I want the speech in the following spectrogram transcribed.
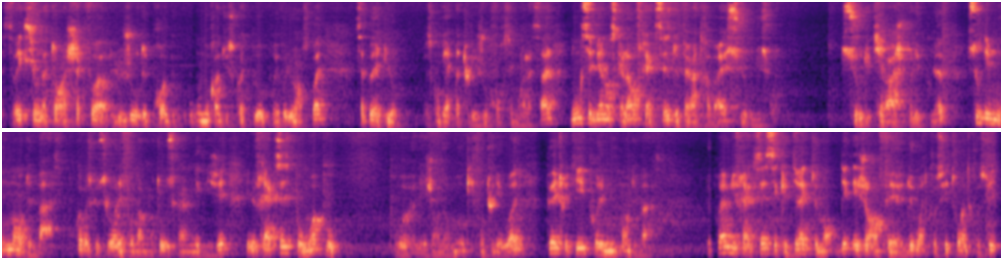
C'est vrai que si on attend à chaque fois le jour de prog où on aura du squat lourd pour évoluer en squat, ça peut être long. Parce qu'on ne vient pas tous les jours forcément à la salle. Donc c'est bien dans ce cas-là, on ferait access de faire un travail sur du squat, sur du tirage pour les pull-ups, sur des mouvements de base. Pourquoi? Parce que souvent les fondamentaux sont quand même négligés. Et le free access, pour moi, pour, euh, les gens normaux qui font tous les WOD, peut être utile pour les mouvements de base. Le problème du free access, c'est que directement, dès que les gens ont fait deux mois de crossfit, trois mois de crossfit,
